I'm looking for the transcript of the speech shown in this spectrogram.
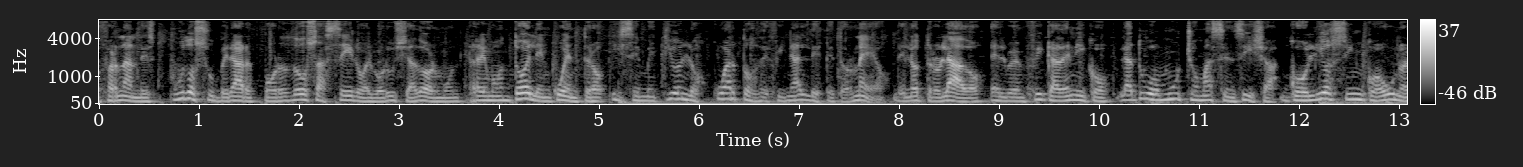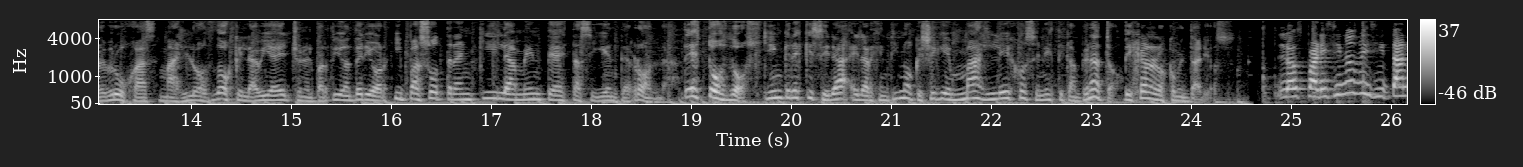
Fernández pudo superar por 2 a 0 al Borussia Dortmund, remontó el encuentro y se metió en los cuartos de final de este torneo. Del otro lado, el Benfica de Nico la tuvo mucho más sencilla. Goleó 5 a 1 al Brujas, más los dos que le había hecho en el partido anterior y pasó tranquilamente a esta siguiente ronda. De estos dos, ¿quién crees que será el argentino que llegue más lejos en este campeonato? Déjalo en los comentarios los parisinos visitan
